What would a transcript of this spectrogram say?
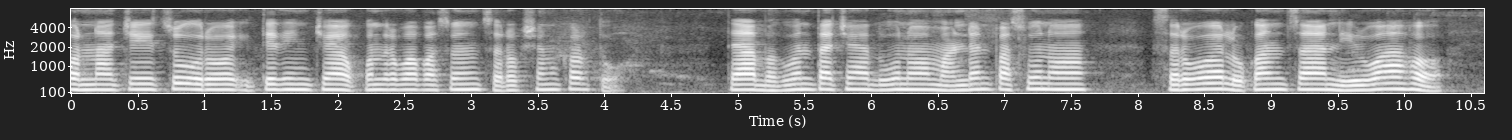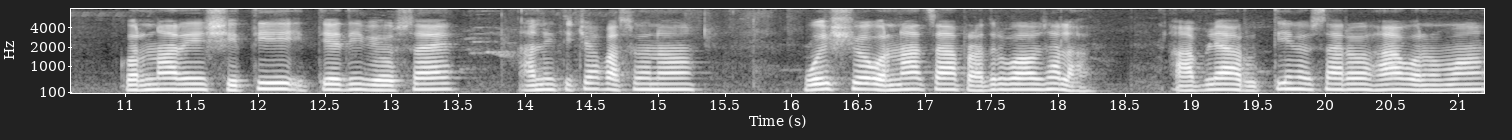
वर्णाचे चोर इत्यादींच्या उपद्रवापासून संरक्षण करतो. त्या भगवंताच्या दोन मांड्यांपासून सर्व लोकांचा निर्वाह करणारे शेती इत्यादी व्यवसाय आणि तिच्यापासून वैश्य वर्णाचा प्रादुर्भाव झाला. आपल्या वृत्तीनुसार हा वर्ण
